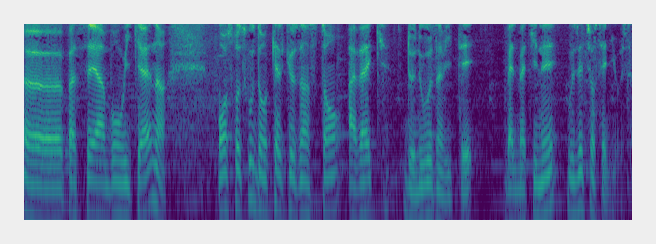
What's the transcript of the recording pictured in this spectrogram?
Euh, passez un bon week-end. On se retrouve dans quelques instants avec de nouveaux invités. Belle matinée, vous êtes sur CNews.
